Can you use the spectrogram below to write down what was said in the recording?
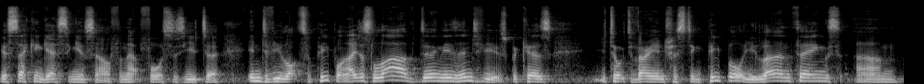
you're second guessing yourself and that forces you to interview lots of people. And I just love doing these interviews because you talk to very interesting people, you learn things. Um,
